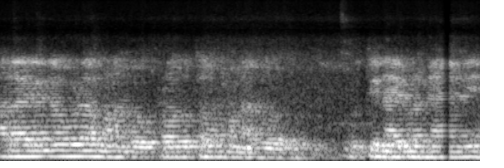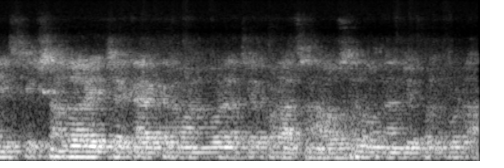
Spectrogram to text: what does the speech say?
ఆ రకంగా కూడా మనకు ప్రభుత్వం మనకు వృత్తి నైపుణ్యాన్ని శిక్షణ ద్వారా ఇచ్చే కార్యక్రమాన్ని కూడా చేపడాల్సిన అవసరం ఉందని చెప్పని కూడా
